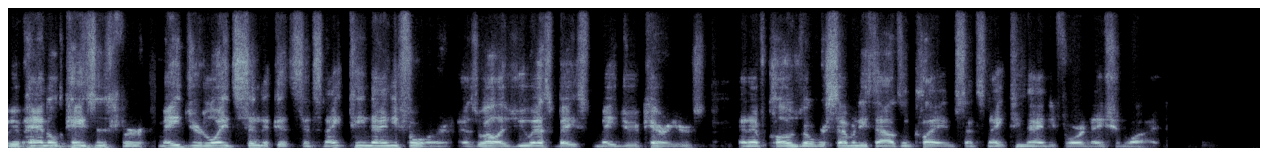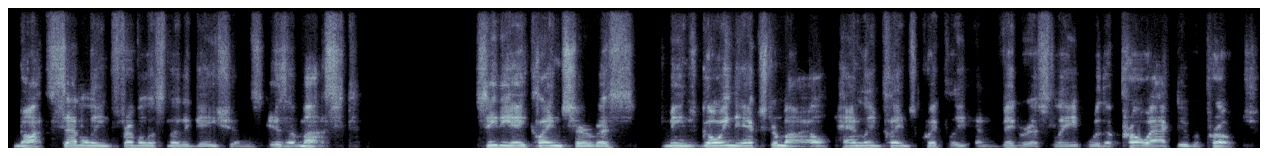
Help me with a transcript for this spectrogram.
We have handled cases for major Lloyd syndicates since 1994, as well as US based major carriers, and have closed over 70,000 claims since 1994 nationwide. Not settling frivolous litigations is a must. CDA Claim Service means going the extra mile, handling claims quickly and vigorously with a proactive approach.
